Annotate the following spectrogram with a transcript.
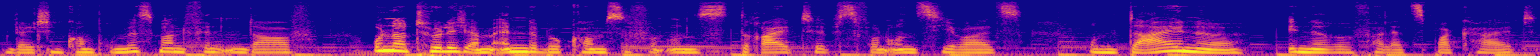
und welchen Kompromiss man finden darf. Und natürlich am Ende bekommst du von uns drei Tipps von uns jeweils, um deine innere Verletzbarkeit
